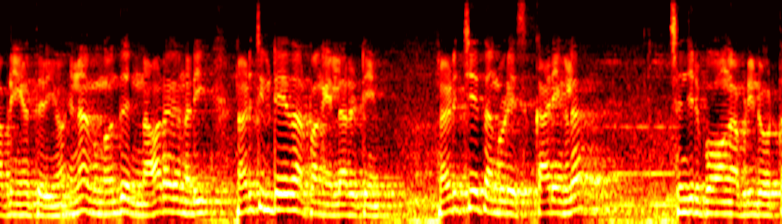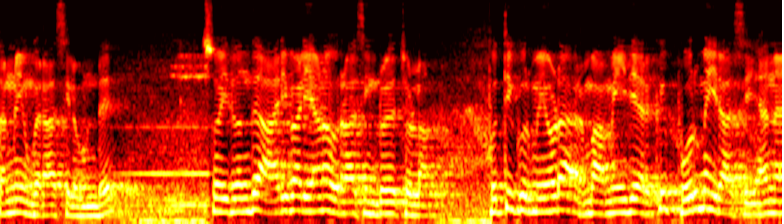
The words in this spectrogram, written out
அப்படிங்கிறது தெரியும். ஏன்னா இவங்க வந்து நாடக நடி நடிச்சுக்கிட்டே தான் இருப்பாங்க எல்லார்கிட்டையும். நடித்தே தங்களுடைய காரியங்களை செஞ்சுட்டு போவாங்க அப்படின்ற ஒரு தன்மை உங்கள் ராசியில் உண்டு. ஸோ இது வந்து அறிவாளியான ஒரு ராசின்றத சொல்லலாம். புத்தி கூர்மையோட ரொம்ப அமைதியாக இருக்குது பொறுமை ராசி ஏன்னா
